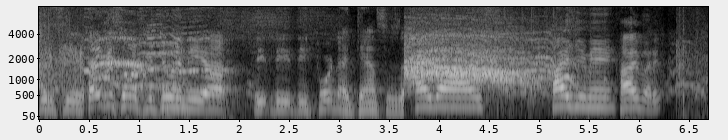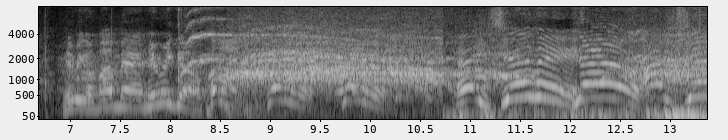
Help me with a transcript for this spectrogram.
Good to see you. Thank you so much for doing the, uh, the, the, the Fortnite dances. Hi guys. Hi Jimmy. Hi, buddy. Here we go, my man. Here we go. Come on. General. General. Hey Jimmy. Yeah! I'm Jimmy.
